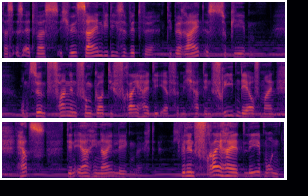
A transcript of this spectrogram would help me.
das ist etwas, ich will sein wie diese Witwe, die bereit ist zu geben, um zu empfangen von Gott die Freiheit, die er für mich hat, den Frieden, der auf mein Herz, den er hineinlegen möchte. Ich will in Freiheit leben und,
